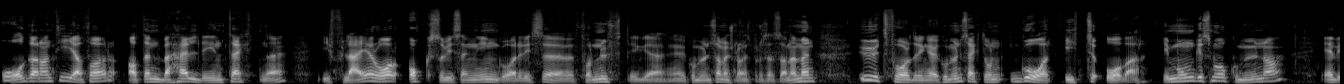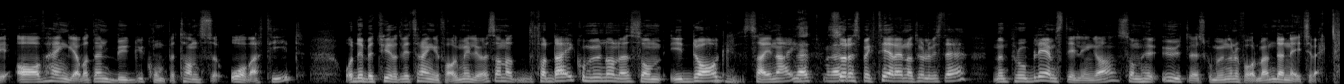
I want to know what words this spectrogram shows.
og garantier for at en beholder inntektene i flere år, også hvis en inngår i disse fornuftige kommunesammenslåingsprosessene. Men utfordringa i kommunesektoren går ikke over. I mange små kommuner er vi avhengig av at den bygger kompetanse over tid. Og Det betyr at vi trenger fagmiljø. sånn at For de kommunene som i dag sier nei, så respekterer jeg naturligvis det. Men problemstillinga som har utløst kommunereformen, den er ikke vekk.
